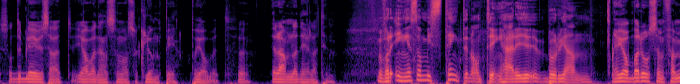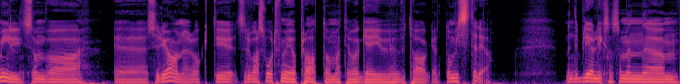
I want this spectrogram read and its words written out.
så det blev ju så att jag var den som var så klumpig på jobbet. För jag ramlade hela tiden. Men var det ingen som misstänkte någonting här i början? Jag jobbade hos en familj som var eh, syrianer och det, så det var svårt för mig att prata om att jag var gay överhuvudtaget. De visste det. Men det blev liksom som en um,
